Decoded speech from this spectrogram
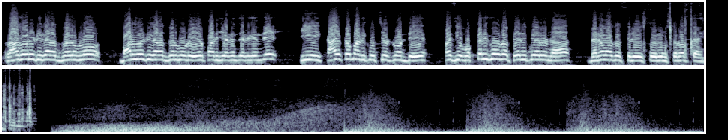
రాఘవరెడ్డి గారి ఆధ్వర్యంలో భారతరెడ్డి గారి ఆధ్వర్యంలో ఏర్పాటు చేయడం జరిగింది. ఈ కార్యక్రమానికి వచ్చేటువంటి ప్రతి ఒక్కరికి కూడా పేరు పేరున ధన్యవాదాలు తెలియజేస్తూ థ్యాంక్ యూ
